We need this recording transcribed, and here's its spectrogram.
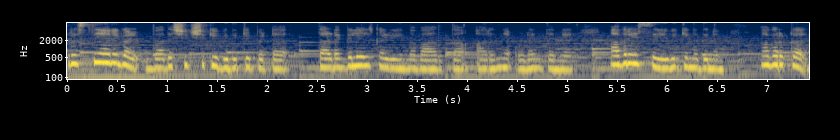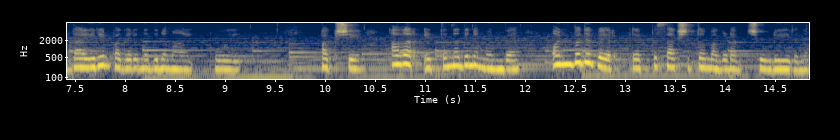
ക്രിസ്ത്യാനികൾ വധശിക്ഷയ്ക്ക് വിധിക്കപ്പെട്ട് തടങ്കലിൽ കഴിയുന്ന വാർത്ത അറിഞ്ഞ ഉടൻ തന്നെ അവരെ സേവിക്കുന്നതിനും അവർക്ക് ധൈര്യം പകരുന്നതിനുമായി പോയി. പക്ഷേ അവർ എത്തുന്നതിന് മുൻപ് ഒൻപത് പേർ രക്തസാക്ഷിത്വം അകടം ചൂടിയിരുന്നു.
